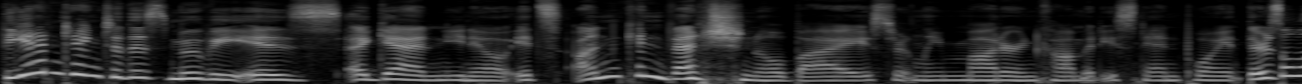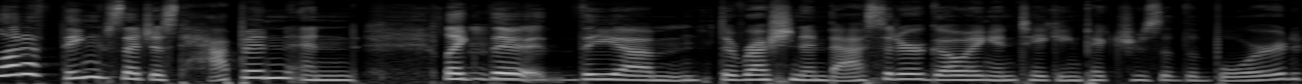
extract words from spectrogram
the ending to this movie is again you know it's unconventional by certainly modern comedy standpoint. There's a lot of things that just happen and like the the um the russian ambassador going and taking pictures of the board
